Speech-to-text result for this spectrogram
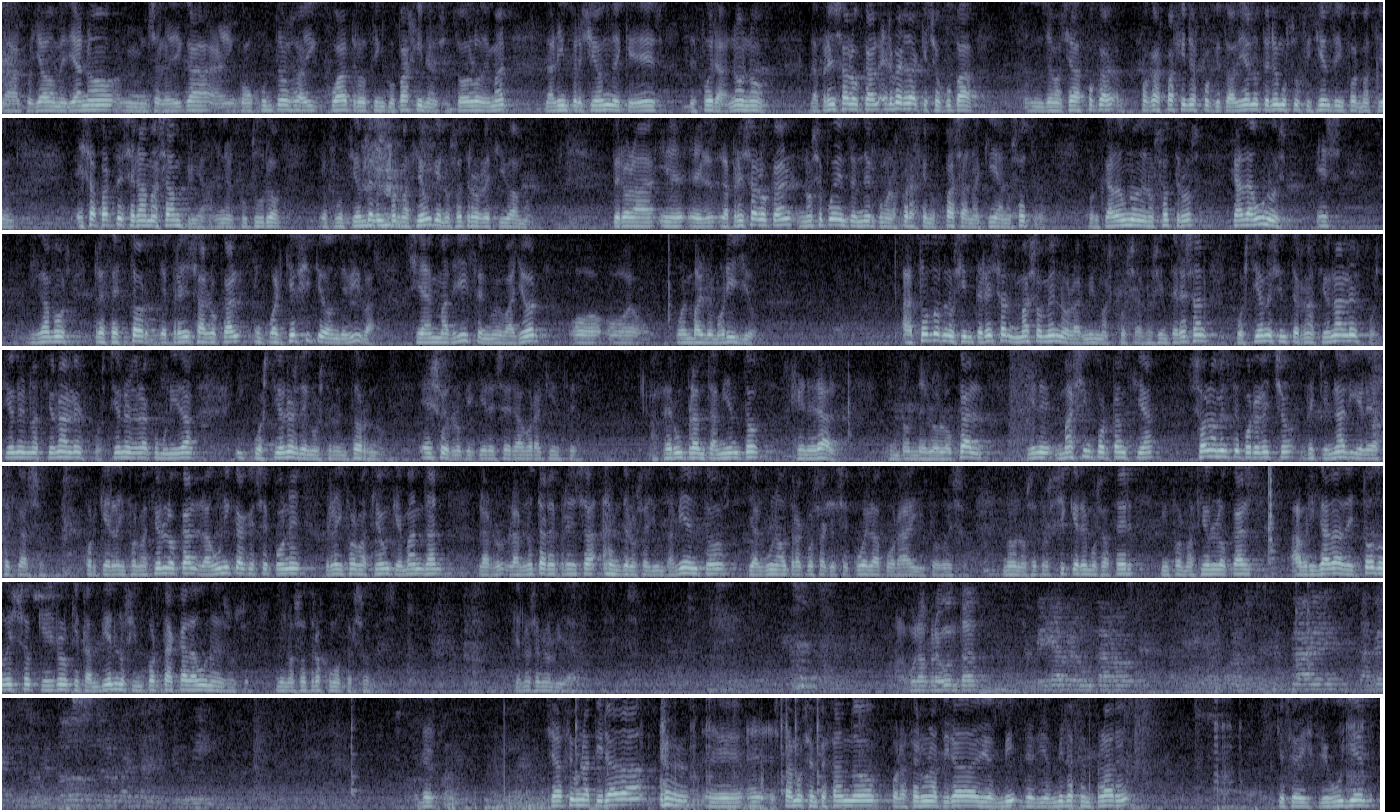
y al collado mediano mm, se le dedica en conjuntos, hay cuatro o cinco páginas y todo lo demás da la impresión de que es de fuera. No, no. La prensa local, es verdad que se ocupa mm, demasiadas pocas, pocas páginas porque todavía no tenemos suficiente información. Esa parte será más amplia en el futuro en función de la información que nosotros recibamos. Pero la, eh, la prensa local no se puede entender como las cosas que nos pasan aquí a nosotros, porque cada uno de nosotros, cada uno es, es digamos, receptor de prensa local en cualquier sitio donde viva, sea en Madrid, en Nueva York o, en Valdemorillo. A todos nos interesan más o menos las mismas cosas, nos interesan cuestiones internacionales, cuestiones nacionales, cuestiones de la comunidad y cuestiones de nuestro entorno. Eso es lo que quiere ser Agora 15, hacer un planteamiento general. en donde lo local tiene más importancia solamente por el hecho de que nadie le hace caso, porque la información local, la única que se pone es la información que mandan las, notas de prensa de los ayuntamientos y alguna otra cosa que se cuela por ahí y todo eso. No, nosotros sí queremos hacer información local abrigada de todo eso que es lo que también nos importa a cada uno de, nosotros como personas. Que no se me olvide ¿Alguna pregunta? Yo quería preguntaros eh, cuántos ejemplares sacáis Se hace una tirada, eh, eh, estamos empezando por hacer una tirada de 10.000 ejemplares que se distribuyen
